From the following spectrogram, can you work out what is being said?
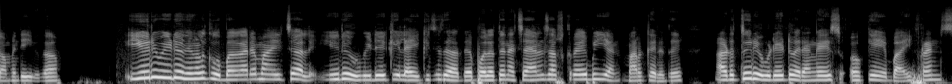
കമന്റ് ചെയ്യുക. ഈ ഒരു വീഡിയോ നിങ്ങൾക്ക് ഉപകാരമായിച്ചാൽ ഈ ഒരു വീഡിയോയ്ക്ക് ലൈക്ക് ചെയ്ത് അതേപോലെ തന്നെ ചാനൽ സബ്സ്ക്രൈബ് ചെയ്യാൻ മറക്കരുത്. അടുത്തൊരു വീഡിയോ ആയിട്ട് വരാം ഗൈസ് ഓക്കെ ബൈ ഫ്രണ്ട്സ്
